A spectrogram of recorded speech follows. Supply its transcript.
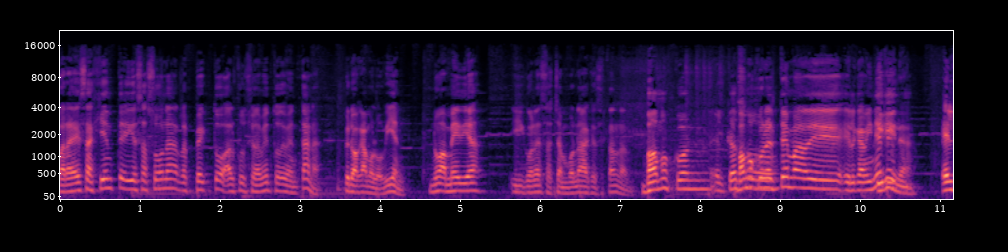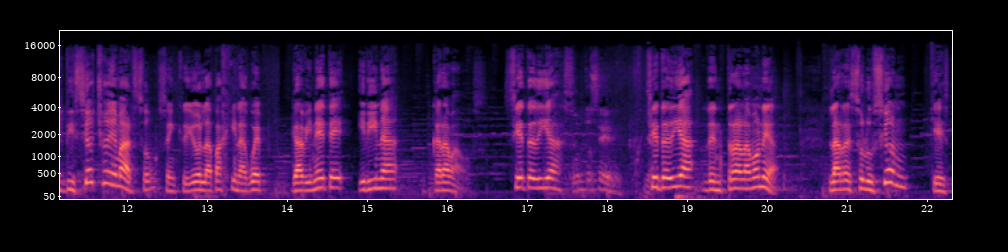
para esa gente y esa zona respecto al funcionamiento de ventanas. Pero hagámoslo bien, no a medias y con esas chambonadas que se están dando. Vamos con el caso. Vamos con el tema del gabinete. Irina. El 18 de marzo se inscribió en la página web Gabinete Irina Caramaos. Siete días, siete días de entrar a la moneda. La resolución que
